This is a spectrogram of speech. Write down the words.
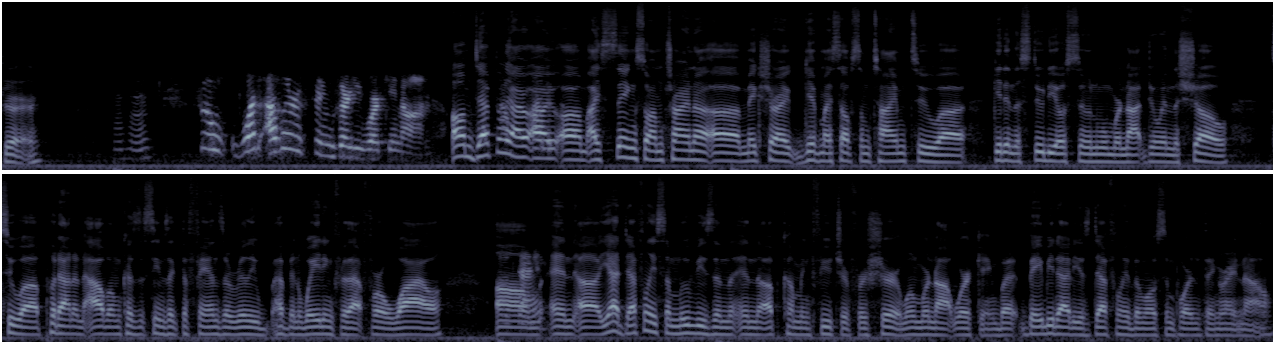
sure. hmm So, what other things are you working on? Um, definitely. I, I um I sing, so I'm trying to uh, make sure I give myself some time to uh, get in the studio soon when we're not doing the show to uh, put out an album because it seems like the fans are really have been waiting for that for a while. Um, Okay. And uh, yeah, definitely some movies in the in the upcoming future for sure when we're not working. But Baby Daddy is definitely the most important thing right now.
